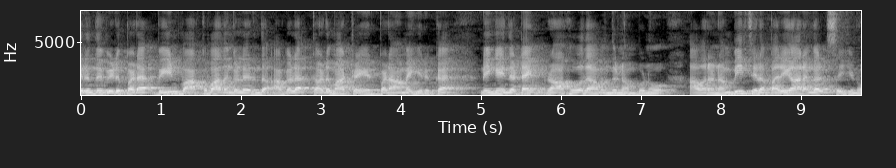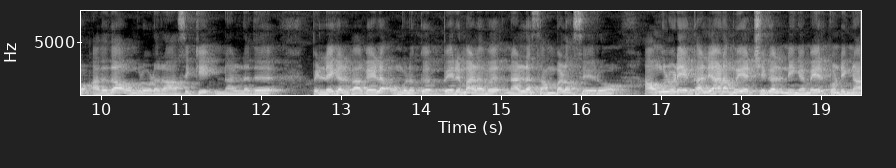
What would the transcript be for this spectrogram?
இருந்து விடுபட வீண் வாக்குவாதங்களிலிருந்து அகல தடுமாற்றம் ஏற்படாமல் இருக்க நீங்கள் இந்த டைம் ராகுவை தான் வந்து நம்பணும். அவரை நம்பி சில பரிகாரங்கள் செய்யணும். அதுதான் உங்களோட ராசிக்கு நல்லது. பிள்ளைகள் வகையில் உங்களுக்கு பெருமளவு நல்ல சம்பளம் சேரும். அவங்களுடைய கல்யாண முயற்சிகள் நீங்கள் மேற்கொண்டிங்கன்னா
